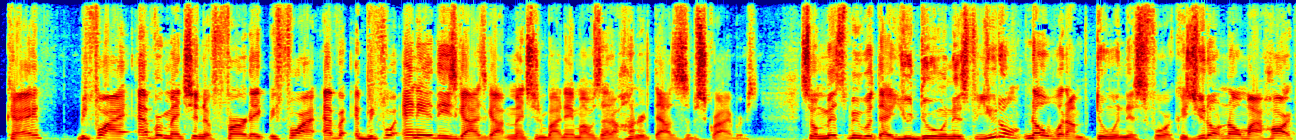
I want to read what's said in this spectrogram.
Okay? Before I ever mentioned a Furtick, before I ever, before any of these guys got mentioned by name, I was at 100,000 subscribers. So miss me with that. You doing this for? You don't know what I'm doing this for because you don't know my heart,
